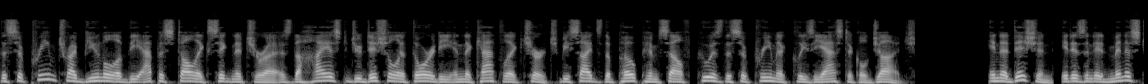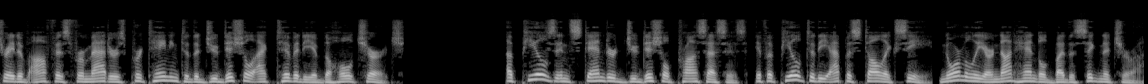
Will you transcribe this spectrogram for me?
the Supreme Tribunal of the Apostolic Signatura is the highest judicial authority in the Catholic Church besides the Pope himself, who is the supreme ecclesiastical judge. In addition, it is an administrative office for matters pertaining to the judicial activity of the whole Church. Appeals in standard judicial processes, if appealed to the Apostolic See, normally are not handled by the Signatura.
